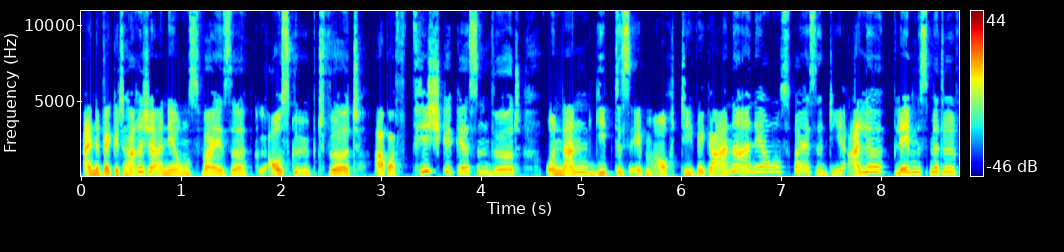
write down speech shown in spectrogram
eine vegetarische Ernährungsweise ausgeübt wird, aber Fisch gegessen wird. Und dann gibt es eben auch die vegane Ernährungsweise, die alle Lebensmittel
